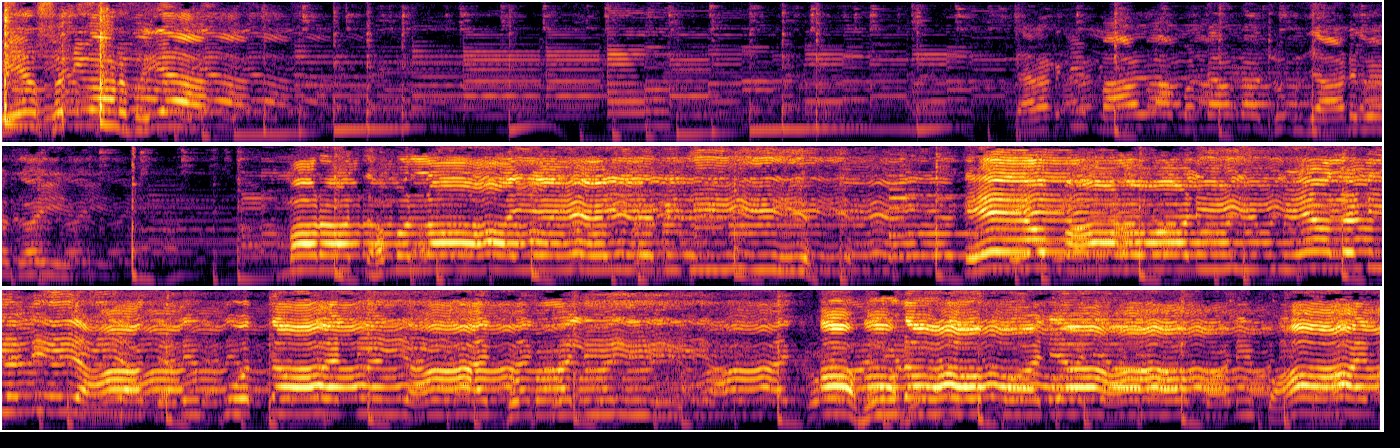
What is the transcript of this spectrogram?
બે શનિવાર ભૈયા કારણ કે માળના મંડાવના દુઃખ જાળવે ગઈ. મારા એકદી એ માળવાળી મેલડીની આગળ પોતાની આંખ માલી. આહુડા પડ્યા મારી ભાગને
